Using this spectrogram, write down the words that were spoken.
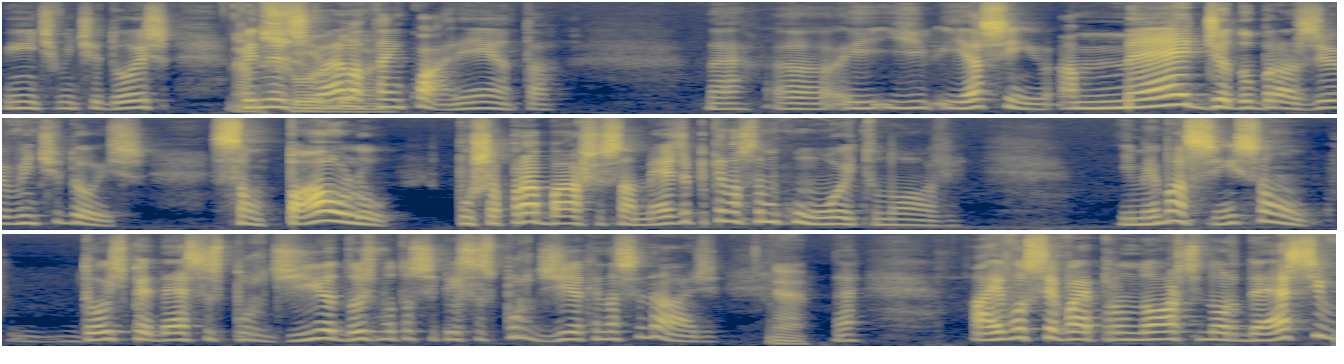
20, 22. É Venezuela está né? em 40. Né? Uh, e, e, assim, a média do Brasil é 22. São Paulo puxa para baixo essa média porque nós estamos com 8, 9. E mesmo assim são dois pedestres por dia, dois motociclistas por dia aqui na cidade. É. Né? Aí você vai para o norte e nordeste,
